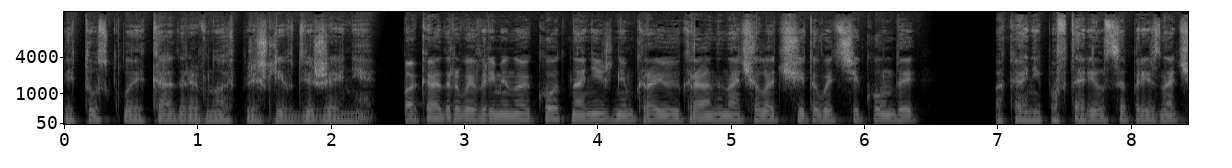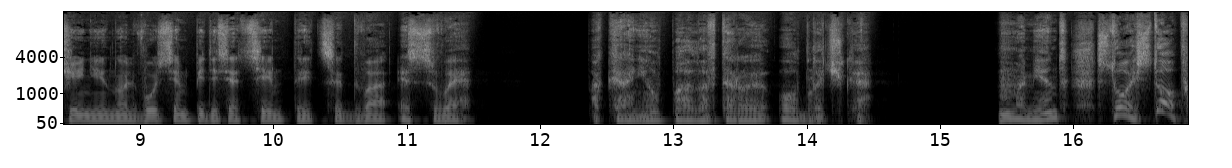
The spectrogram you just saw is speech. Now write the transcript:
и тусклые кадры вновь пришли в движение. Покадровый временной код на нижнем краю экрана начал отсчитывать секунды, пока не повторился при значении 085732 СВ, пока не упало второе облачко. «Момент! Стой! Стоп!»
